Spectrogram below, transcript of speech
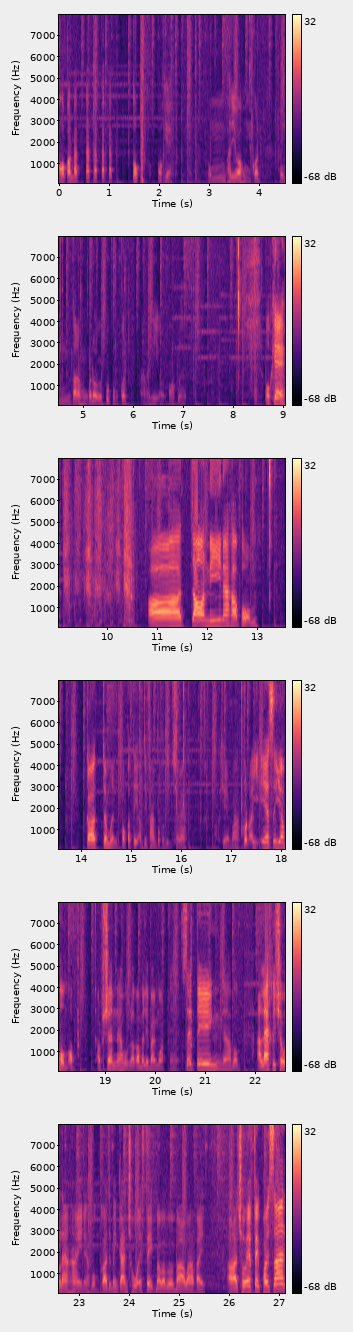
ออกก่อนแป๊บแป๊บแป๊บแป๊บแป๊บตกโอเค ผมพอดีว่าผมกดผมตอนนั้นผมกระโดดไปปุ๊บผมกดอันนี้ออกเลยโอเคอ่าเจ้าอันนี้นะครับผมก็จะเหมือนปกติ Optifine ปกติใช่ไหม เคมากด ESC ครับผม Option นะครับผมแล้วก็มาเลย by mod นะฮะ Setting นะครับผมอันแรกคือโชว์แรงไห้นะครับผมก็จะเป็นการโชว์เอฟเฟกต์บาบาบาบาว่าไปอ่าโชว์เอฟเฟกต์พอยซัน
